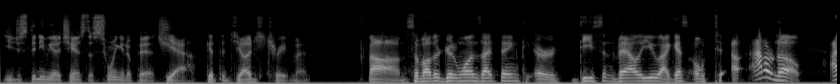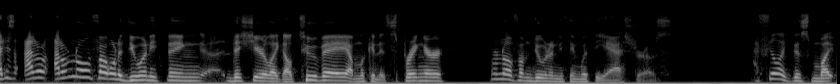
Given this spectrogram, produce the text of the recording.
he just didn't even get a chance to swing at a pitch. Yeah, get the judge treatment. Um, some other good ones I think are decent value. I guess. Oh, I I don't know. I just I don't I don't know if I want to do anything uh, this year like Altuve. I'm looking at Springer. I don't know if I'm doing anything with the Astros. I feel like this might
